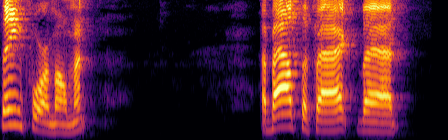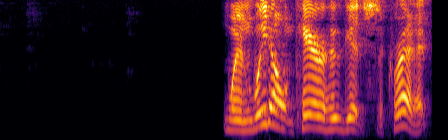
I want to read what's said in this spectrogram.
think for a moment about the fact that when we don't care who gets the credit,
